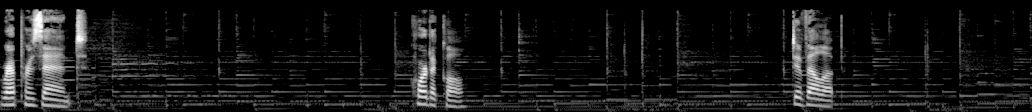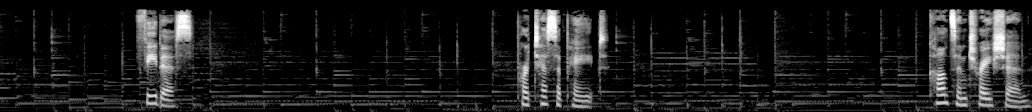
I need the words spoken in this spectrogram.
Represent. Cortical. Develop. Fetus. Participate. Concentration.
